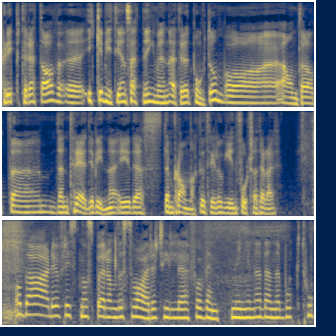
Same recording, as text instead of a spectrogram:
klipt rett av. Ikke midt i en setning, men etter et punktum. Og jeg antar at den tredje bindet i den planlagte trilogien fortsetter der. Og da er det jo fristende å spørre om det svarer til forventningene, denne bok to?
